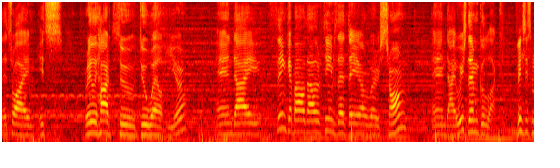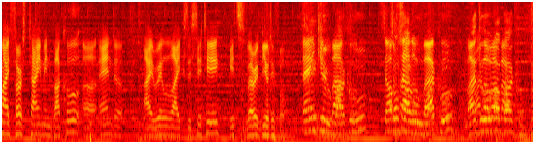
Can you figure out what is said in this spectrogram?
That's why it's really hard to do well here. And I think about other teams that they are very strong and I wish them good luck. This is my first time in Baku uh, and uh, I really like the city. It's very beautiful. Thank you, Baku. Baku. Madlova, Baku.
